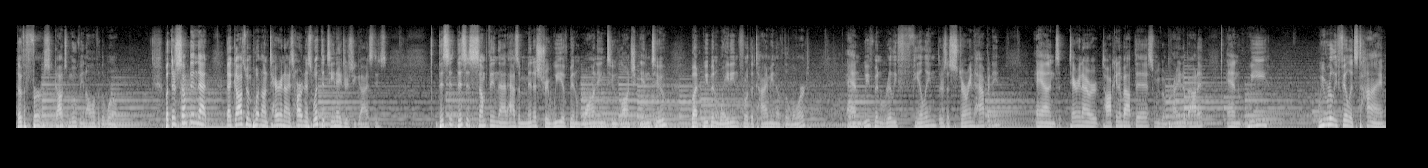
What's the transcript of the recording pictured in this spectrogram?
They're the first. God's moving all over the world. But there's something that, that God's been putting on Terry and I's heart, and it's with the teenagers, you guys. These, this is this is something that as a ministry we have been wanting to launch into, but we've been waiting for the timing of the Lord. And we've been really feeling there's a stirring happening. And Terry and I were talking about this and we've been praying about it. And we we really feel it's time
